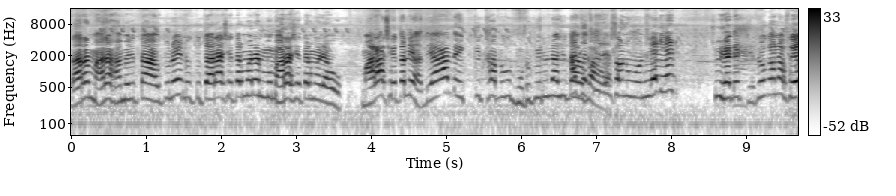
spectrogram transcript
તારે મારે હમે રીતના આવતું નહીં તું તારા ખેતરમાં રહે ને હું મારા ક્ષેત્રમાં રહું. મારા ક્ષેત્રની હદ્યા તો એક જ છાપ લોકો મોટું ફેરી નાખ્યું તારું બાપ. સોનું મોનું હેડ હેડ. શું હેડે? છેડો કેનો છે?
